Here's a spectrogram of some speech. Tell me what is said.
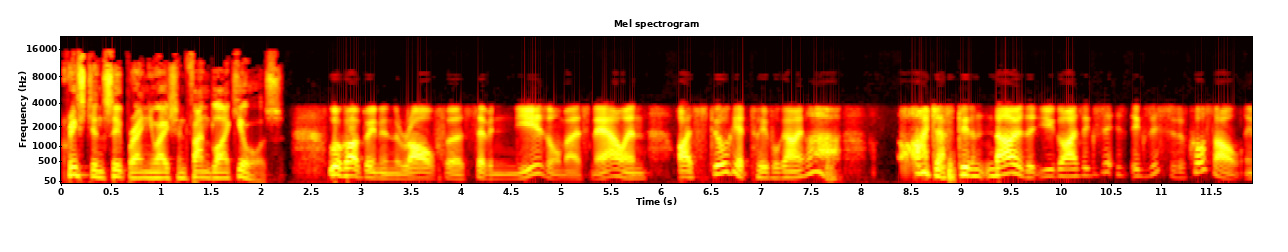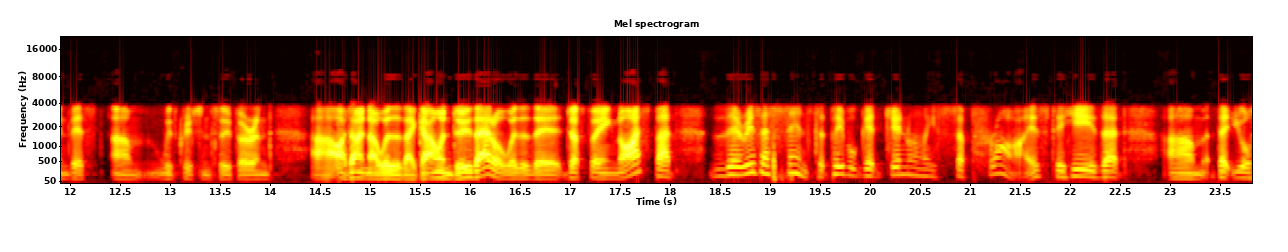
Christian superannuation fund like yours? Look, I've been in the role for seven years almost now, and I still get people going, oh, I just didn't know that you guys exi- existed. Of course, I'll invest um, with Christian Super, and uh, I don't know whether they go and do that or whether they're just being nice. But there is a sense that people get genuinely surprised to hear that um, that your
